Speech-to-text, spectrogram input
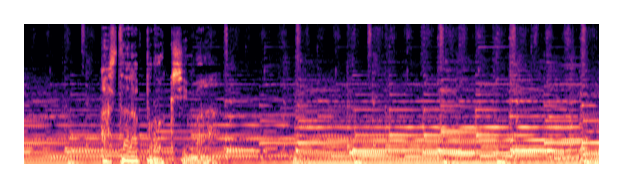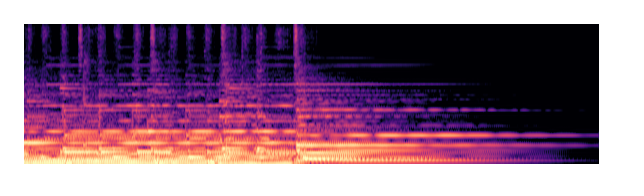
Hasta la próxima.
